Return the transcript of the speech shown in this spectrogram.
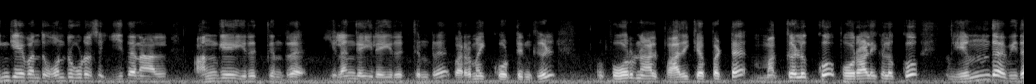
இங்கே வந்து ஒன்று கூட இதனால் அங்கே இருக்கின்ற இலங்கையிலே இருக்கின்ற வறுமை கோட்டின் கீழ் போரினால் பாதிக்கப்பட்ட மக்களுக்கோ போராளிகளுக்கோ எந்தவித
